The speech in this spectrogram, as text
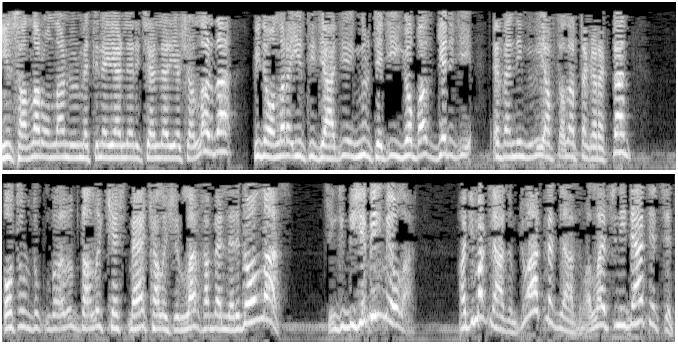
insanlar onların hürmetine yerler içerler yaşarlar da bir de onlara irticacı, mürteci, yobaz, gerici efendim gibi yaftalar takaraktan oturdukları dalı kesmeye çalışırlar haberleri de olmaz. Çünkü bir şey bilmiyorlar. Acımak lazım, dua etmek lazım. Allah hepsini hidayet etsin.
